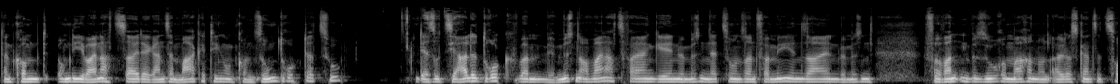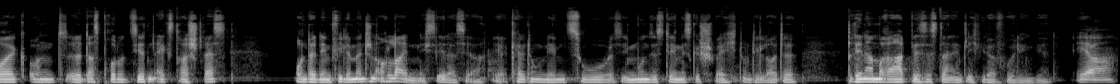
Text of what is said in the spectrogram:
dann kommt um die Weihnachtszeit der ganze Marketing- und Konsumdruck dazu der soziale Druck, weil wir müssen auf Weihnachtsfeiern gehen, wir müssen nett zu unseren Familien sein, wir müssen Verwandtenbesuche machen und all das ganze Zeug und äh, das produziert einen extra Stress, unter dem viele Menschen auch leiden. Ich sehe das ja. Die Erkältungen nehmen zu, das Immunsystem ist geschwächt und die Leute drehen am Rad, bis es dann endlich wieder Frühling wird. Ja,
